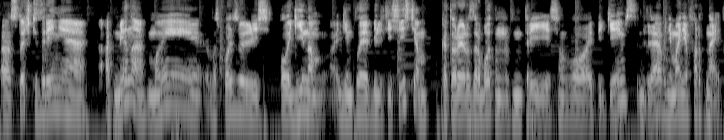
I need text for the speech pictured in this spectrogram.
А с точки зрения обмена мы воспользовались плагином Gameplay Ability System, который разработан внутри самого Epic Games для внимания Fortnite.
